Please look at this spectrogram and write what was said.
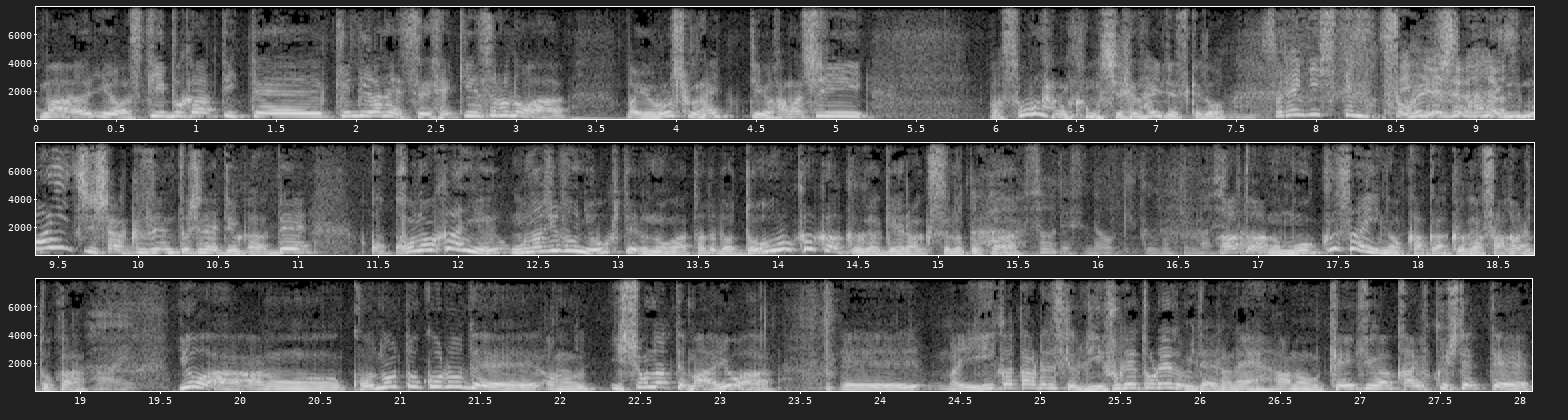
まあ、要はスティーブ化って言って、金利がね、接近するのは、まあ、よろしくないっていう話まあ、そうなのかもしれないですけど、うん、それにしてもそれにしても、いまいち釈然としないというか、で、この間に同じふうに起きてるのが、例えば銅価格が下落するとか、そうですね、大きく動きました。あとあの木材の価格が下がるとか、はい、要はあのこのところであの一緒になって、まあ、要は、えーまあ、言い方あれですけど、リフレトレードみたいなね、あの景気が回復してって、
